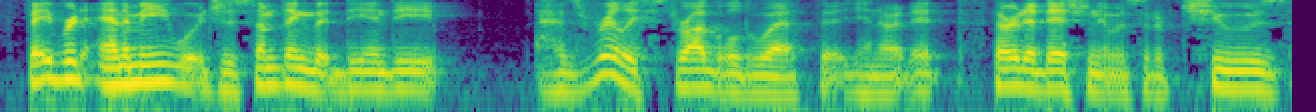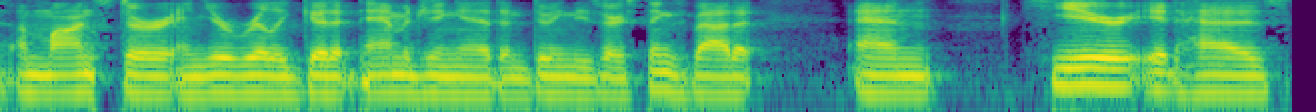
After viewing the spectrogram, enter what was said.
Favorite enemy, which is something that D and D has really struggled with. You know, at third edition, it was sort of choose a monster and you're really good at damaging it and doing these various things about it. And here it has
